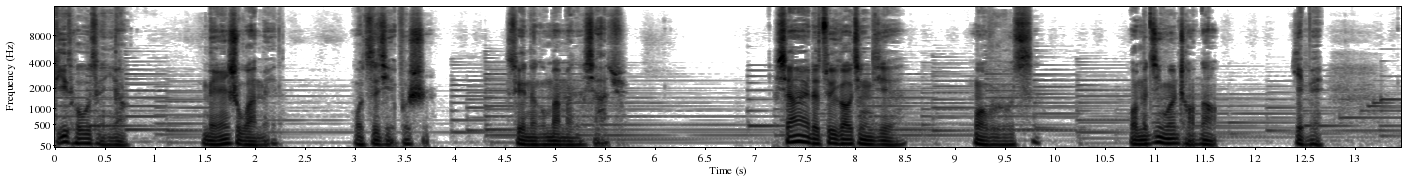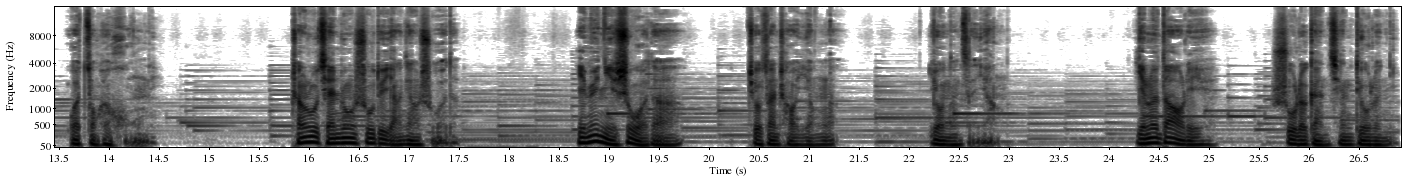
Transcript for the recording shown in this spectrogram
低头又怎样？没人是完美的，我自己也不是，所以能够慢慢的下去。相爱的最高境界，莫不如此。我们尽管吵闹，因为我总会哄你。诚如钱钟书对杨绛说的。”因为你是我的，就算吵赢了，又能怎样呢？赢了道理，输了感情，丢了你，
